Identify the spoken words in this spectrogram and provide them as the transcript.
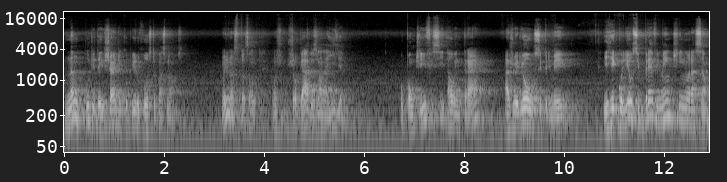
não pude deixar de cobrir o rosto com as mãos. Imagina a situação, jogados lá na ilha. O pontífice, ao entrar, ajoelhou-se primeiro e recolheu-se brevemente em oração.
